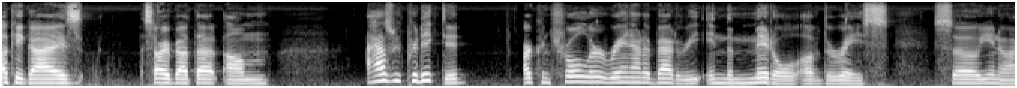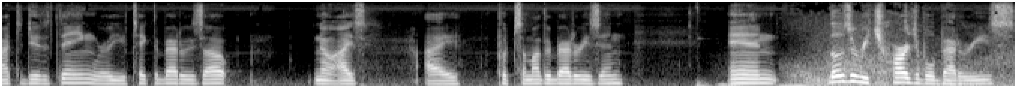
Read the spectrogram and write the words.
Okay, guys. Sorry about that. Um, as we predicted, our controller ran out of battery in the middle of the race. So, you know, I had to do the thing where you take the batteries out. No, I, I put some other batteries in. And those are rechargeable batteries.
